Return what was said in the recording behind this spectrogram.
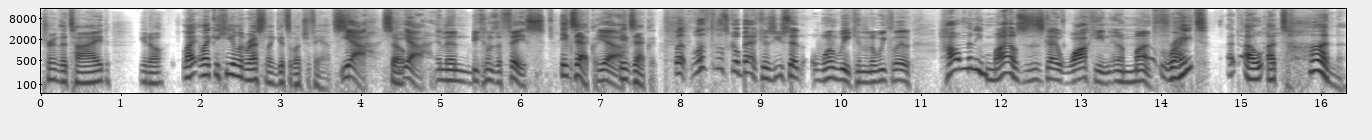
turned the tide. You know, like like a heel in wrestling gets a bunch of fans. yeah, So- yeah, and then becomes a face. exactly. Yeah. exactly. But let's let's go back because you said one week and then a week later. How many miles is this guy walking in a month? Right, a, a, a ton,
